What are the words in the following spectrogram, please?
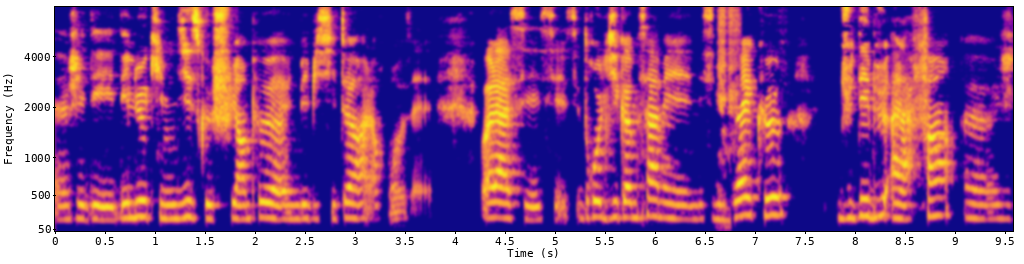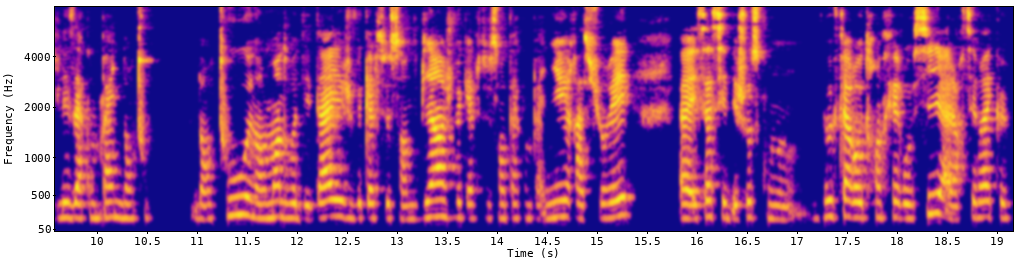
Euh, j'ai des, des, lieux qui me disent que je suis un peu une babysitter. Alors bon, voilà, c'est drôle dit comme ça, mais, mais c'est vrai que du début à la fin, euh, je les accompagne dans tout dans tout, dans le moindre détail. Je veux qu'elles se sentent bien, je veux qu'elles se sentent accompagnées, rassurées. Euh, et ça, c'est des choses qu'on veut faire retranscrire aussi. Alors c'est vrai que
